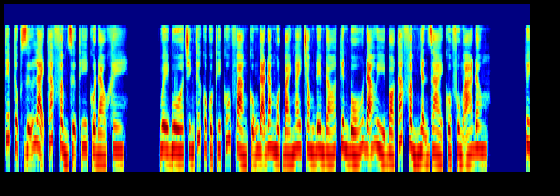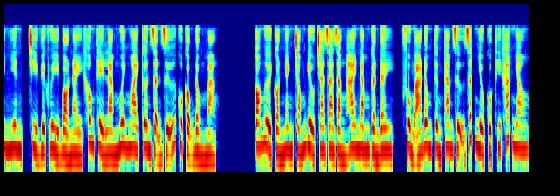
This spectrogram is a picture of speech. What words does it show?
tiếp tục giữ lại tác phẩm dự thi của Đào Khê. Weibo chính thức của cuộc thi Cúp Vàng cũng đã đăng một bài ngay trong đêm đó tuyên bố đã hủy bỏ tác phẩm nhận giải của Phùng Á Đông. Tuy nhiên, chỉ việc hủy bỏ này không thể làm nguôi ngoai cơn giận dữ của cộng đồng mạng. Có người còn nhanh chóng điều tra ra rằng 2 năm gần đây, Phùng Á Đông từng tham dự rất nhiều cuộc thi khác nhau,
